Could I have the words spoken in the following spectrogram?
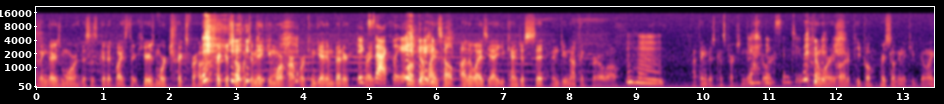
I think there's more. This is good advice. There, here's more tricks for how to trick yourself into making more artwork and getting better. Right? Exactly. Well, deadlines help. Otherwise, yeah, you can't just sit and do nothing for a while. mm-hmm. I think there's construction next Yeah, next I door. think so too. Don't worry about it, people. We're still going to keep going.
